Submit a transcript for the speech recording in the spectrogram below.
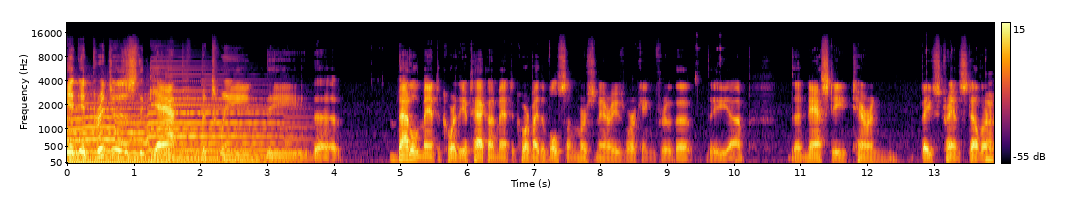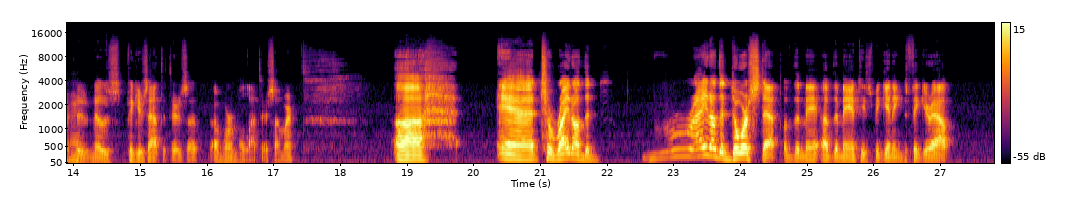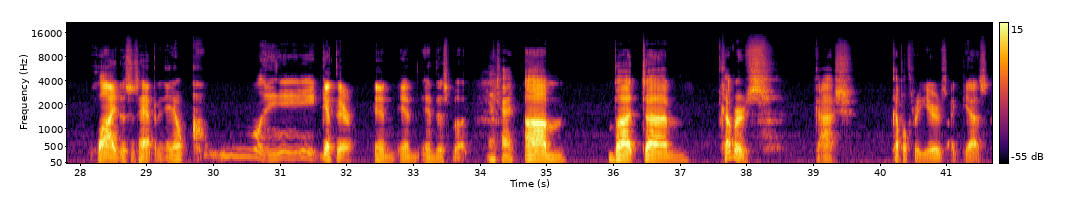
it, it bridges the gap between the the Battle of Manticore, the attack on Manticore by the Volsung mercenaries working for the the uh, the nasty Terran based transstellar Mhm. who knows figures out that there's a, a wormhole out there somewhere. Uh and to right on the right on the doorstep of the man, of the Manties beginning to figure out why this is happening. They don't quite get there in in in this book. Okay. Um, but um, covers, gosh, a couple three years, I guess,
